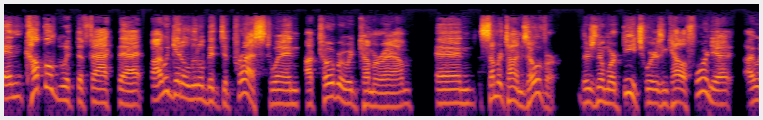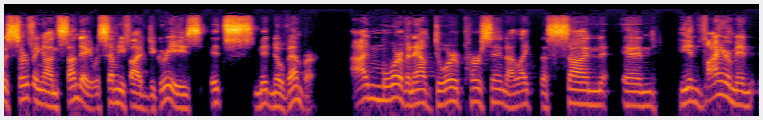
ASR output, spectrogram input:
And coupled with the fact that I would get a little bit depressed when October would come around and summertime's over. There's no more beach. Whereas in California, I was surfing on Sunday. It was 75 degrees. It's mid November. I'm more of an outdoor person. I like the sun and the environment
